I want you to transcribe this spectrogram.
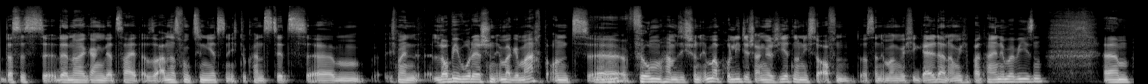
das ist der neue Gang der Zeit. Also anders funktioniert es nicht. Du kannst jetzt, ähm, ich meine, Lobby wurde ja schon immer gemacht und äh, mhm. Firmen haben sich schon immer politisch engagiert, nur nicht so offen. Du hast dann immer irgendwelche Gelder an irgendwelche Parteien überwiesen. Ähm,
